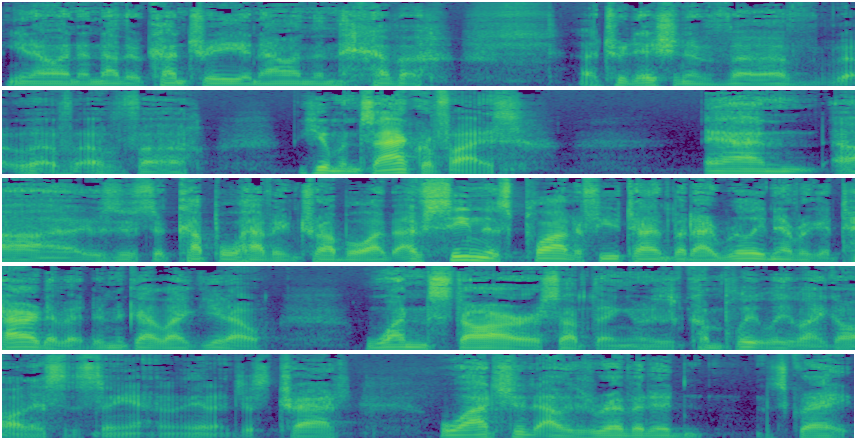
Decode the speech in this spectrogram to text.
you know, in another country, you know, and then they have a a tradition of uh, of, of uh, human sacrifice and uh, it was just a couple having trouble. I've, I've, seen this plot a few times, but I really never get tired of it. And it got like you know one star or something. It was completely like, oh, this is you know just trash. Watch it. I was riveted. It's great.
